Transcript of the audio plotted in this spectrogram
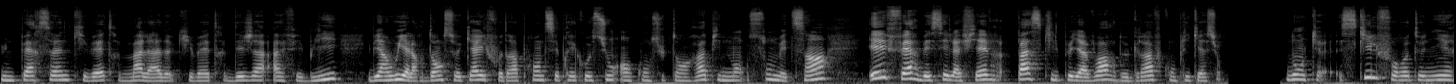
une personne qui va être malade, qui va être déjà affaiblie, eh bien oui, alors dans ce cas, il faudra prendre ses précautions en consultant rapidement son médecin et faire baisser la fièvre parce qu'il peut y avoir de graves complications. Donc, ce qu'il faut retenir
